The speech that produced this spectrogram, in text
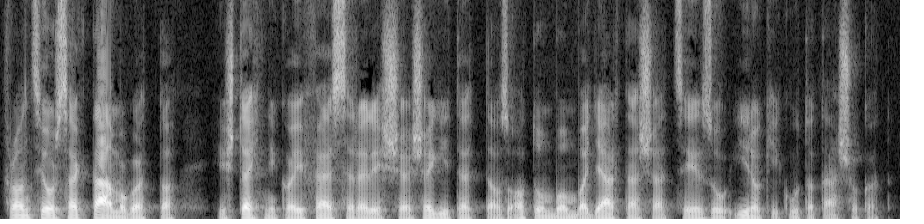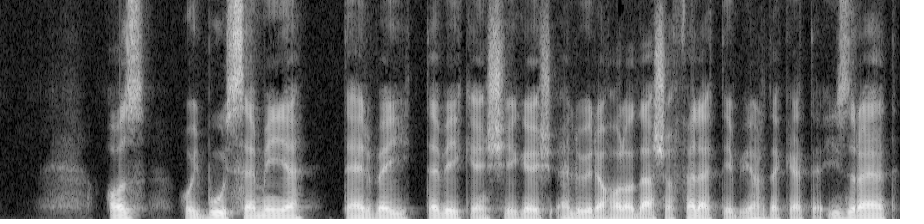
Franciaország támogatta és technikai felszereléssel segítette az atombomba gyártását célzó iraki kutatásokat. Az, hogy Bush személye, tervei, tevékenysége és előrehaladása felettébb érdekelte Izraelt,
